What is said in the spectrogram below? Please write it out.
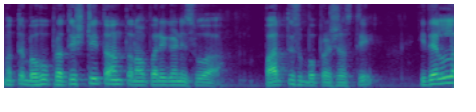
ಮತ್ತು ಬಹು ಪ್ರತಿಷ್ಠಿತ ಅಂತ ನಾವು ಪರಿಗಣಿಸುವ ಪಾರ್ಥಿಸುಬ್ಬ ಪ್ರಶಸ್ತಿ ಇದೆಲ್ಲ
